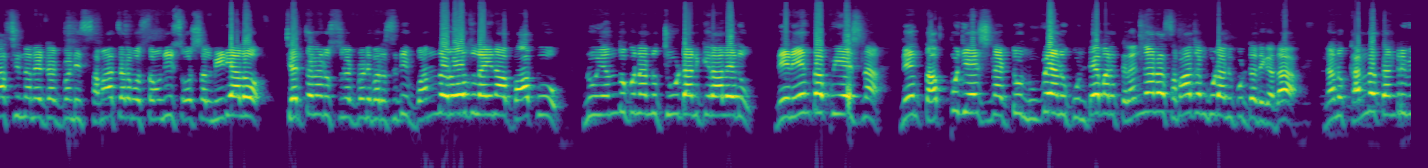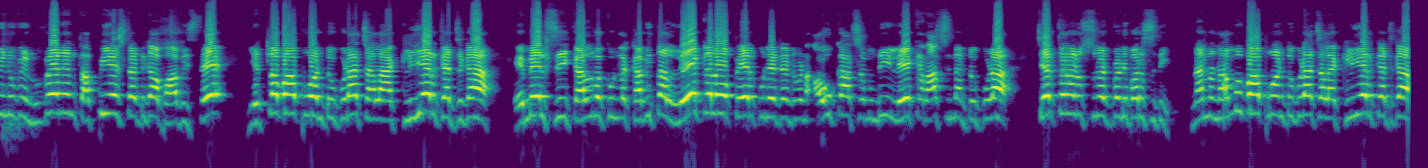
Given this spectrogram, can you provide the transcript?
రాసిందనేటటువంటి సమాచారం వస్తుంది. సోషల్ మీడియాలో చర్చ నడుస్తున్నటువంటి పరిస్థితి. వంద రోజులైనా బాపు నువ్వు ఎందుకు నన్ను చూడడానికి రాలేదు? నేనేం తప్పు చేసిన నేను తప్పు చేసినట్టు నువ్వే అనుకుంటే మరి తెలంగాణ సమాజం కూడా అనుకుంటది కదా. నన్ను కన్న తండ్రివి నువ్వే నువ్వే నేను తప్పు చేసినట్టుగా భావిస్తే ఎట్ల బాపు అంటూ కూడా చాలా క్లియర్ కట్గా ఎమ్మెల్సీ కల్వకుంట్ల కవిత లేఖలో పేర్కొనేటటువంటి అవకాశం ఉంది. లేఖ రాసిందంటూ కూడా చర్చ నడుస్తున్నటువంటి పరిస్థితి. నన్ను నమ్ము బాపు అంటూ కూడా చాలా క్లియర్ కట్గా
